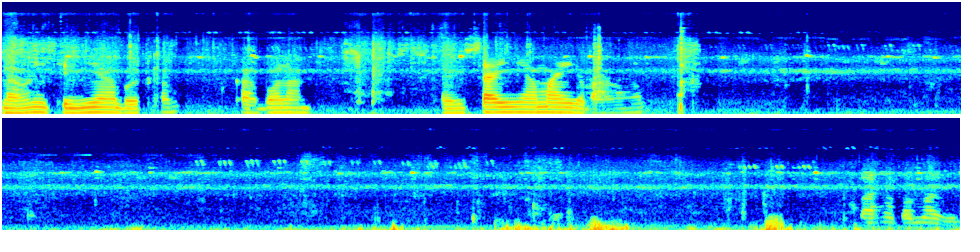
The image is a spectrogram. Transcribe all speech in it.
แล้วนี่กินเงี้ยเบิดครับกับบอลัน ใส่ใส่ยาไหม้กับบางครับใต้ข้างต้นไม้ผม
